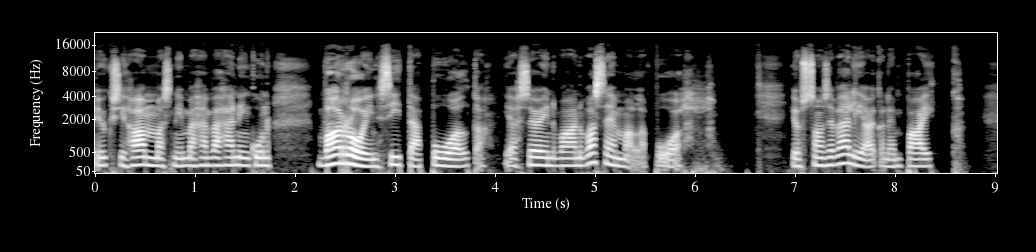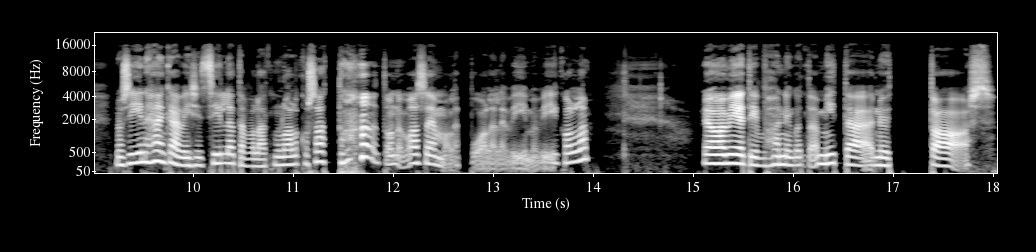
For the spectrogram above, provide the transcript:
yksi hammas, niin mähän vähän niin kuin varoin sitä puolta ja söin vaan vasemmalla puolella, jossa on se väliaikainen paikka. No siinähän kävi sitten sillä tavalla, että mulla alkoi sattumaan tuonne vasemmalle puolelle viime viikolla. Ja mä mietin vähän niin kuin, että mitä nyt taas.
